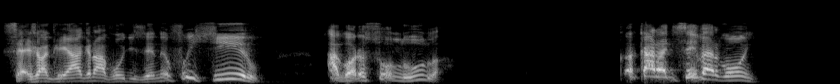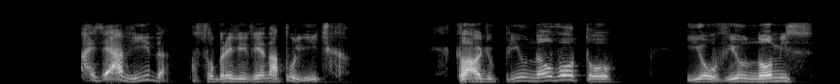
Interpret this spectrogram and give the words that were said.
Sérgio Aguiar gravou dizendo: Eu fui Ciro, agora eu sou Lula. Com a cara de sem vergonha. Mas é a vida para sobreviver na política. Cláudio Pinho não votou e ouviu nomes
